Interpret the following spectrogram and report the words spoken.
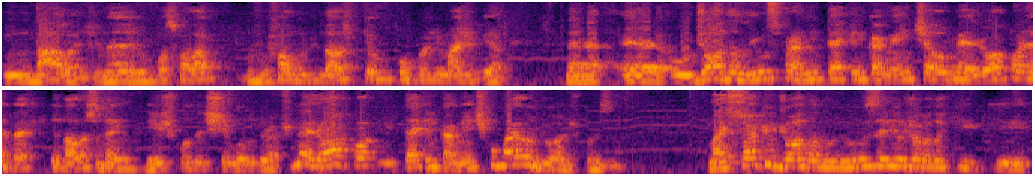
em Dallas, né? Eu posso falar, eu falo muito em Dallas porque eu acompanho mais de perto né? É, o Jordan Lewis, para mim, tecnicamente, é o melhor cornerback que Dallas tem, desde quando ele chegou no draft. Melhor, tecnicamente, que o Byron Jones, por exemplo. Mas só que o Jordan Lewis ele é um jogador que, que,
